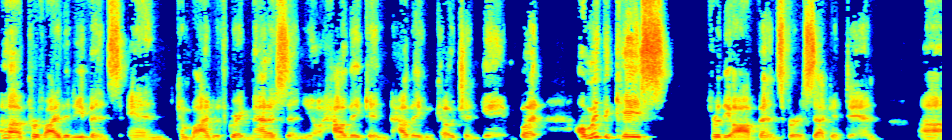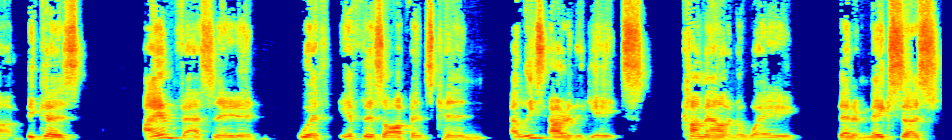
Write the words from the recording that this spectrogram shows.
Uh, provide the defense and combined with Greg Mattison, you know how they can how they can coach in game. But I'll make the case for the offense for a second, Dan, uh, because I am fascinated with if this offense can at least out of the gates come out in a way that it makes us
